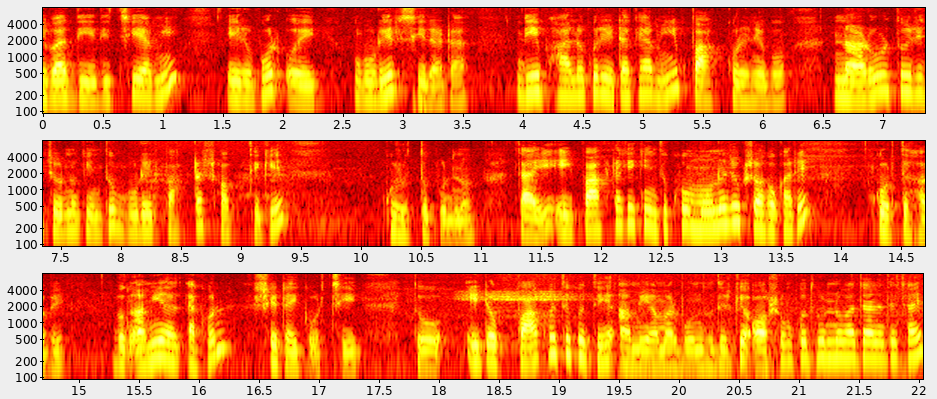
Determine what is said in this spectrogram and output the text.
এবার দিয়ে দিচ্ছি আমি এর ওপর ওই গুড়ের শিরাটা। দিয়ে ভালো করে এটাকে আমি পাক করে নেব। নাড়ুর তৈরির জন্য কিন্তু গুড়ের পাকটা সব থেকে গুরুত্বপূর্ণ। তাই এই পাকটাকে কিন্তু খুব মনোযোগ সহকারে করতে হবে এবং আমি এখন সেটাই করছি। তো এটা পাক হতে হতে আমি আমার বন্ধুদেরকে অসংখ্য ধন্যবাদ জানাতে চাই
